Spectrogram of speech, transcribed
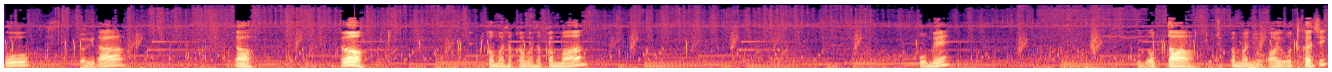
또 여기다 야! 야! 잠깐만 잠깐만 잠깐만 몸에? 여기 없다. 잠깐만요. 아, 이거 어떡하지?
